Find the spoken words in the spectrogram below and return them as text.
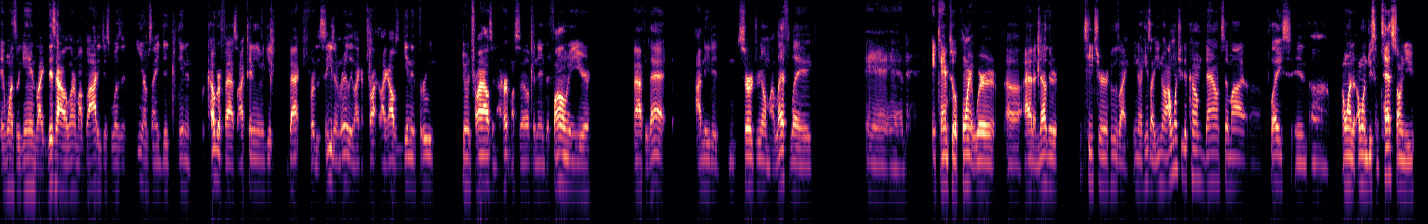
and once again, like this, how I learned my body just wasn't, you know, I'm saying, did, didn't recover fast. So I couldn't even get back for the season. Really, like I tried, like I was getting through doing trials and I hurt myself. And then the following year, after that, I needed surgery on my left leg, and it came to a point where uh, I had another teacher who's like, you know, he's like, you know, I want you to come down to my uh, place and uh, I want I want to do some tests on you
